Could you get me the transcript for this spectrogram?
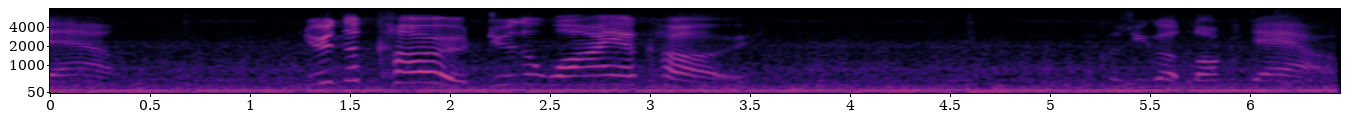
Out. Do the code. Do the wire code. Because you got locked out.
